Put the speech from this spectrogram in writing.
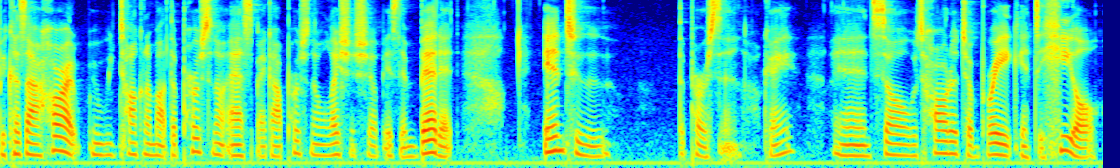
Because our heart, when we're talking about the personal aspect, our personal relationship is embedded into the person. Okay? And so it's harder to break and to heal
